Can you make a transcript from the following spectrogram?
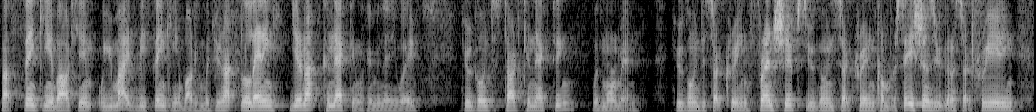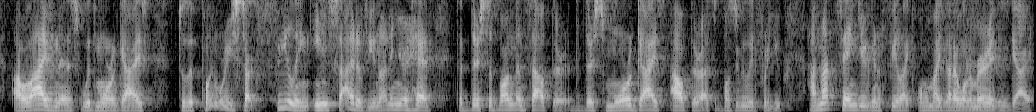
not thinking about him, or you might be thinking about him, but you're not letting, you're not connecting with him in any way, you're going to start connecting with more men. You're going to start creating friendships, you're going to start creating conversations, you're going to start creating aliveness with more guys to the point where you start feeling inside of you, not in your head, that there's abundance out there, that there's more guys out there as a possibility for you. I'm not saying you're going to feel like, oh my God, I want to marry this guy,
